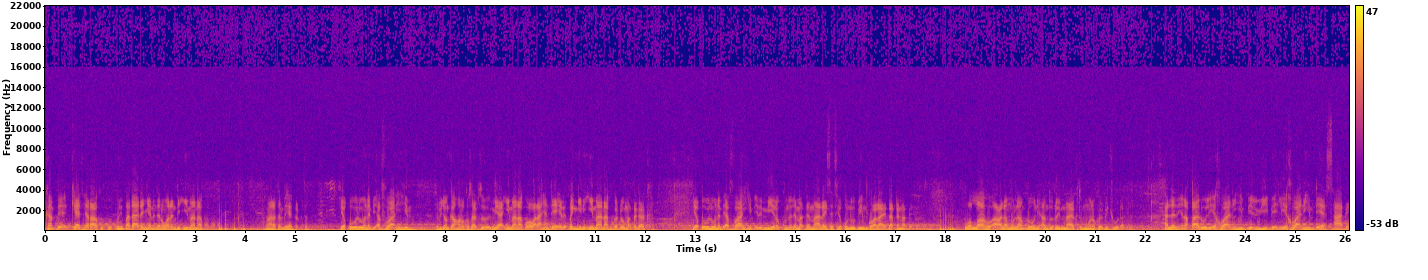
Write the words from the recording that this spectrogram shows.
Kambe keferaku buri badade nyenanden wonande imanako wala tan be heferbe tan yaquluna bi afwahihim sabi jonka hono ko sabi mi ya imanako o wada hen de e be bangini imanako ga dow mabbe gaka يقولون بأفواههم مير كنود مبه ما ليس في قلوبهم كولا يبرد مبه والله أعلم لم دوني أنظر ما يكتمون كو بچودا الذين قالوا لإخوانهم بالوي لإخوانهم ده سابع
